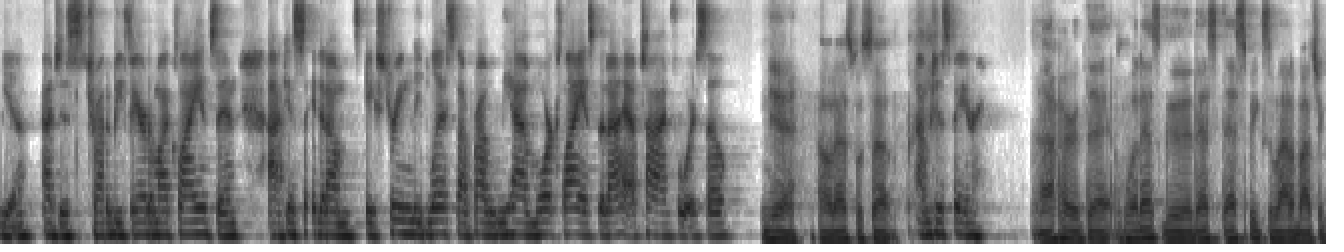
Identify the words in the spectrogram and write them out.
yeah, I just try to be fair to my clients. And I can say that I'm extremely blessed. I probably have more clients than I have time for. So, yeah. Oh, that's what's up. I'm just fair. I heard that. Well, that's good. That's that speaks a lot about your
